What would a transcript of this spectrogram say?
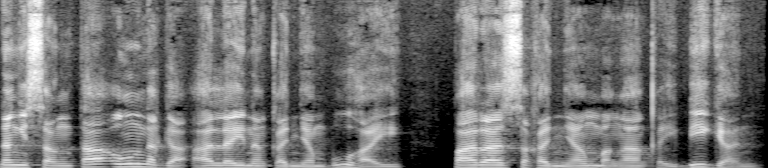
ng isang taong nag-aalay ng kanyang buhay para sa kanyang mga kaibigan.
